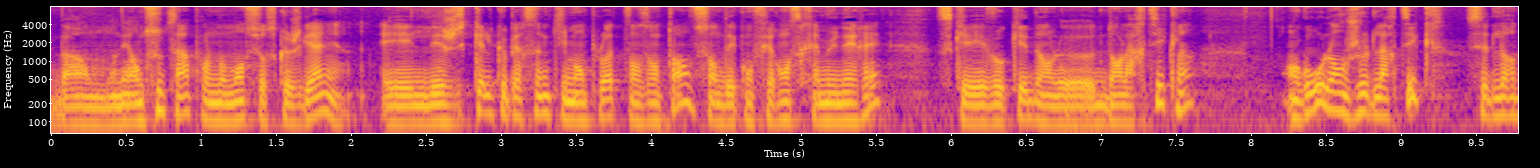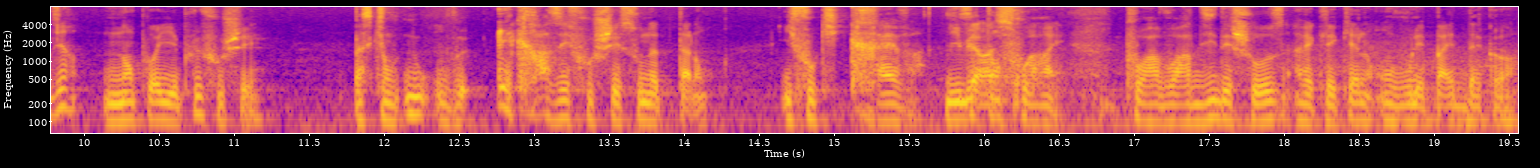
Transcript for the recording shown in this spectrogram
ben, on est en dessous de ça pour le moment sur ce que je gagne. Et les quelques personnes qui m'emploient de temps en temps sont des conférences rémunérées, ce qui est évoqué dans le- dans l'article. hein. En gros, l'enjeu de l'article, c'est de leur dire n'employez plus Fouché. Parce que nous, on veut écraser Fouché sous notre talon. Il faut qu'il crève, cet Libération. enfoiré, pour avoir dit des choses avec lesquelles on ne voulait pas être d'accord.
